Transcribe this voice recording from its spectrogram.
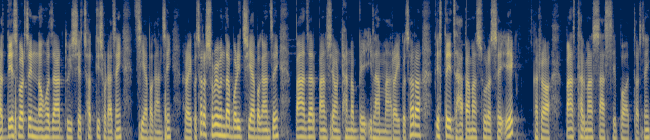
र देशभर चाहिँ नौ हजार दुई सय छत्तिसवटा चाहिँ चिया बगान चाहिँ रहेको छ र सबैभन्दा बढी चिया बगान चाहिँ पाँच हजार पाँच सय अन्ठानब्बे इलाममा रहेको छ र त्यस्तै झापामा सोह्र सय एक र पाँच थरमा सात सय बहत्तर चाहिँ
